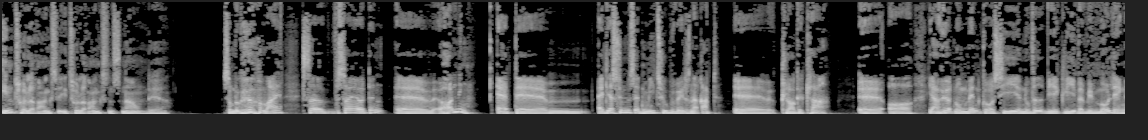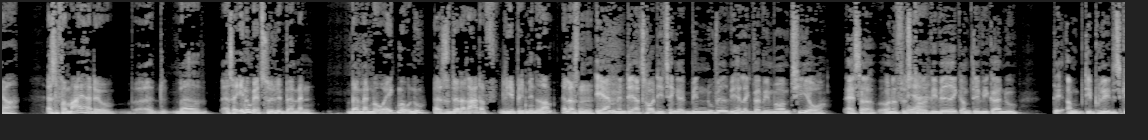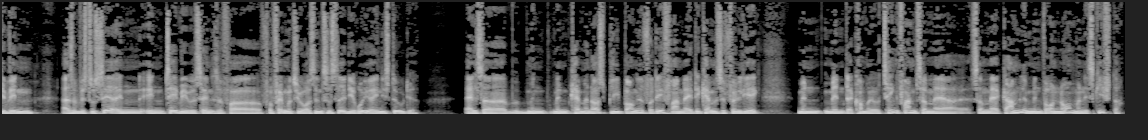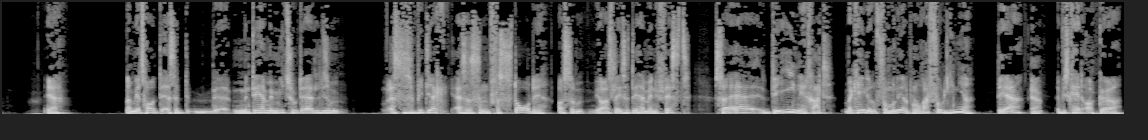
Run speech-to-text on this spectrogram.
intolerance i tolerancens navn, det her. Som du kan høre på mig, så, så er jo den øh, holdning, at, øh, at jeg synes, at MeToo-bevægelsen er ret øh, klokkeklar. Øh, og jeg har hørt nogle mænd gå og sige, at nu ved vi ikke lige, hvad vi må længere. Altså for mig har det jo øh, været altså endnu mere tydeligt, hvad man, hvad man må og ikke må nu. Altså det er da rart at lige blive mindet om. Eller sådan. Ja, men det, jeg tror, de tænker, men nu ved vi heller ikke, hvad vi må om 10 år. Altså underforstået, ja. vi ved ikke, om det vi gør nu, det, om de politiske vinde. Altså hvis du ser en, en tv-udsendelse for, for 25 år siden, så sidder de ryger inde i studiet. Altså, men, men kan man også blive bonget for det fremad? Det kan man selvfølgelig ikke. Men, men der kommer jo ting frem, som er, som er gamle, men hvor normerne skifter. Ja. Jamen, jeg tror, det, altså, det, men det her med MeToo, det er ligesom, altså så vidt jeg altså, sådan forstår det, og som jeg også læser det her manifest, så er det egentlig ret, man kan egentlig formulere det på nogle ret få linjer. Det er, ja. at vi skal have et opgør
